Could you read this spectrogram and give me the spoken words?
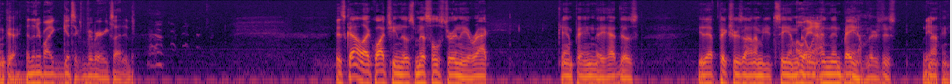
Okay. and then everybody gets very excited. It's kind of like watching those missiles during the Iraq campaign. They had those. You'd have pictures on them. You'd see them Oh, going, yeah. and then bam, there's just Yeah. nothing.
